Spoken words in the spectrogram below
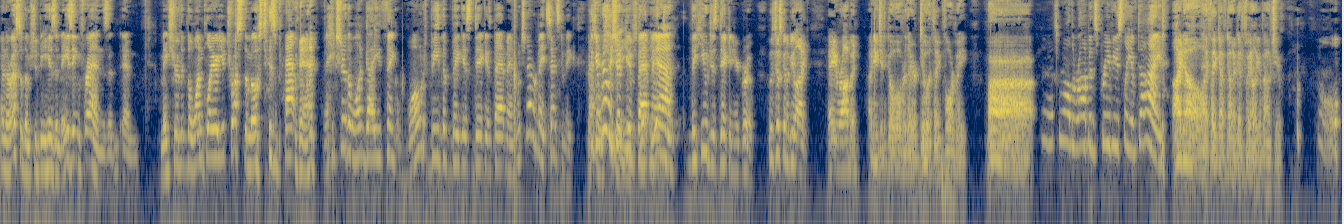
and the rest of them should be his amazing friends, and, and make sure that the one player you trust the most is Batman. Make sure the one guy you think won't be the biggest dick is Batman, which never made sense to me. Because you really should should be a give. Batman Yeah. to the hugest dick in your group, who's just going to be like, "Hey, Robin, I need you to go over there and do a thing for me." Brrr. That's where all the Robins previously have died. I know. I think I've got a good feeling about you. Oh.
